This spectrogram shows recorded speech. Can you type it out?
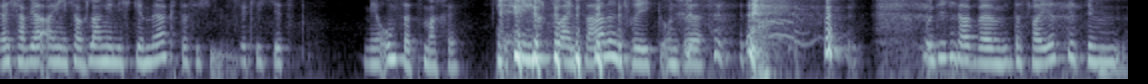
ja, ich habe ja eigentlich auch lange nicht gemerkt, dass ich wirklich jetzt mehr Umsatz mache. Ich bin nicht so ein Zahlenfreak und, äh, und ich habe, ähm, das war erst jetzt im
